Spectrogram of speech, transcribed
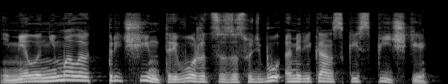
имело немало причин тревожиться за судьбу американской спички —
